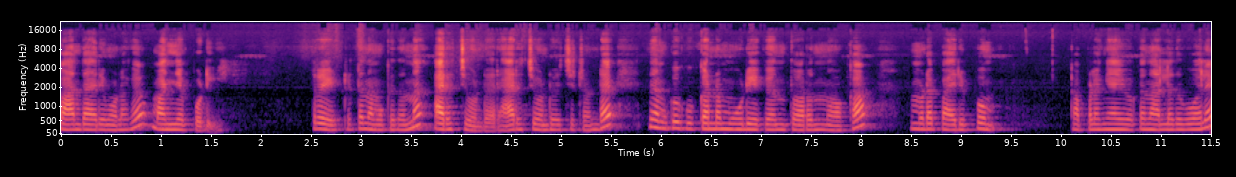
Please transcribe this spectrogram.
കാന്താരി മുളക് മഞ്ഞൾപ്പൊടി ഇത്രയും ഇട്ടിട്ട് നമുക്കിതൊന്ന് അരച്ചു കൊണ്ടുവരാം. അരച്ചു കൊണ്ട് വെച്ചിട്ടുണ്ട്. നമുക്ക് കുക്കറിന്റെ മൂടിയൊക്കെ ഒന്ന് തുറന്ന് നോക്കാം. നമ്മുടെ പരിപ്പും കപ്പളങ്ങായും ഒക്കെ നല്ലതുപോലെ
